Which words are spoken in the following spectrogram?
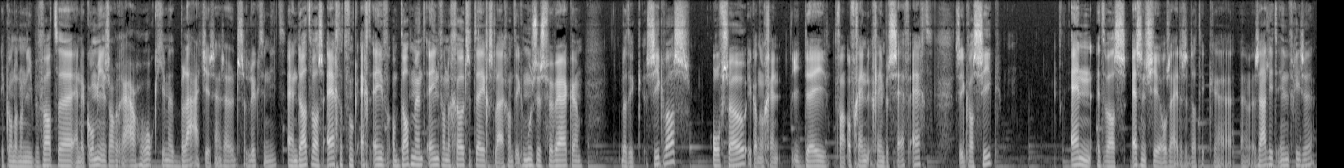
ik kon het nog niet bevatten. En dan kom je in zo'n raar hokje met blaadjes en zo. Dus dat lukte niet. En dat was echt, dat vond ik echt op dat moment een van de grootste tegenslagen. Want ik moest dus verwerken dat ik ziek was of zo. Ik had nog geen idee van, of geen, geen besef echt. Dus ik was ziek. En het was essentieel, zeiden ze, dat ik uh, zaad liet invriezen.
